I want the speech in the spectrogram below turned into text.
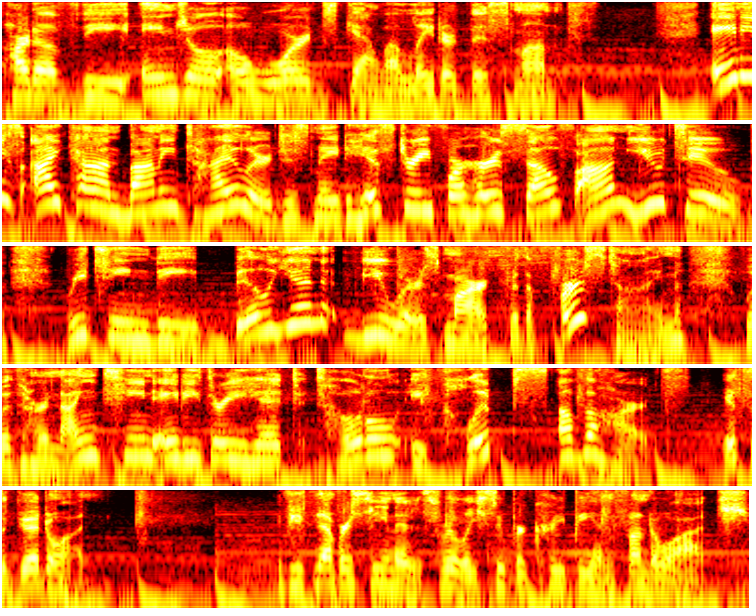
part of the Angel Awards Gala later this month. 80s icon Bonnie Tyler just made history for herself on YouTube, reaching the billion viewers mark for the first time with her 1983 hit Total Eclipse of the Heart. It's a good one. If you've never seen it, it's really super creepy and fun to watch.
